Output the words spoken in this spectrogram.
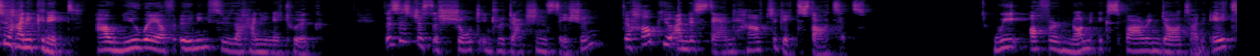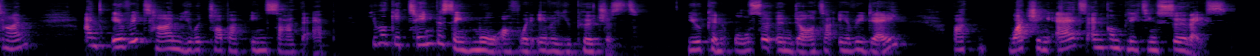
to Honey Connect, our new way of earning through the Honey Network. This is just a short introduction session to help you understand how to get started. We offer non expiring data and airtime, and every time you would top up inside the app, you will get 10% more of whatever you purchased. You can also earn data every day by watching ads and completing surveys.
